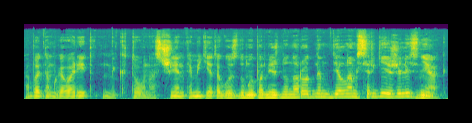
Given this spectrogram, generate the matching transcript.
Об этом говорит кто у нас? Член Комитета Госдумы по международным делам Сергей Железняк.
